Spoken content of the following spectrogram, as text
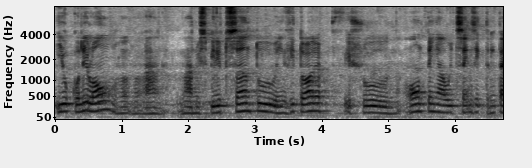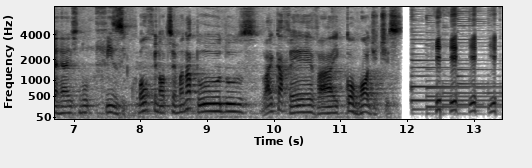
E o Conilon lá, lá, no Espírito Santo, em Vitória, fechou ontem a 830 reais no físico. Bom final de semana a todos, vai café, vai commodities.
